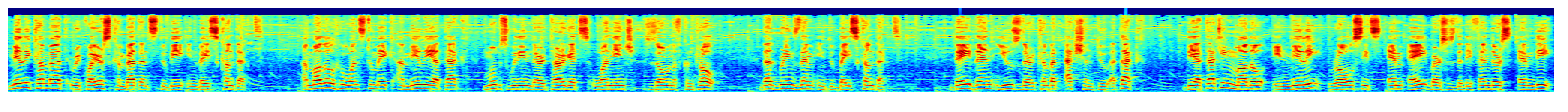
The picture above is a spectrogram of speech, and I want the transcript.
Melee combat requires combatants to be in base contact, a model who wants to make a melee attack moves within their target's 1 inch zone of control. That brings them into base contact. They then use their combat action to attack. The attacking model in melee rolls its MA versus the defender's MD.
